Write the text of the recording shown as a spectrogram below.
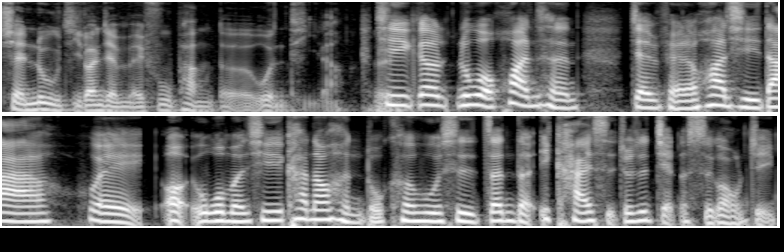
陷入极端减肥复胖的问题啊。其实，跟如果换成减肥的话，其实大家会哦，我们其实看到很多客户是真的，一开始就是减了十公斤，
